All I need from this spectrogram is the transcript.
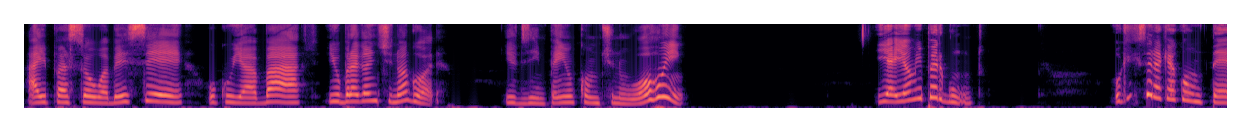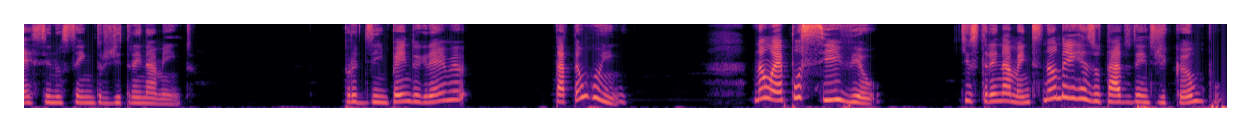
Aí passou o ABC, o Cuiabá e o Bragantino agora. E o desempenho continuou ruim. E aí eu me pergunto: o que será que acontece no centro de treinamento? Para o desempenho do Grêmio tá tão ruim não é possível que os treinamentos não deem resultado dentro de campo.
